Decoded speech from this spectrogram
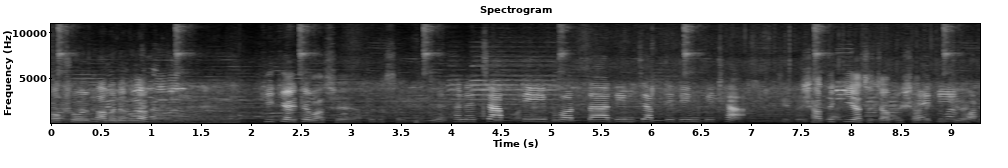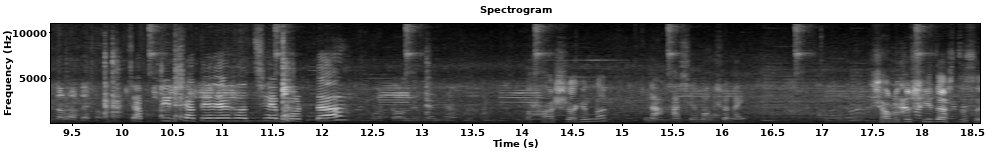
সব সময় পাবেন এগুলো। কি কি আইটেম আছে আপনার কাছে? এখানে চাপটি ভর্তা ডিম চাপটি ডিম পিঠা। সাথে কি আছে? চাপড়ির সাথে কি কি রাখেন চাপটির সাথে হচ্ছে ভর্তা। হাঁস রাখেন না? না হাঁসের মাংস নাই। সামনে তো শীত আসতেছে।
